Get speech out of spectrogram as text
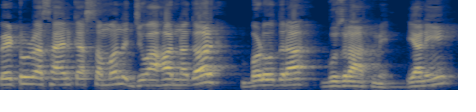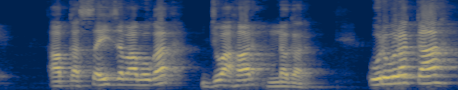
पेट्रो रसायन का संबंध जवाहर नगर बड़ोदरा, गुजरात में। यानी आपका सही जवाब होगा जवाहर नगर। उर्वरक का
